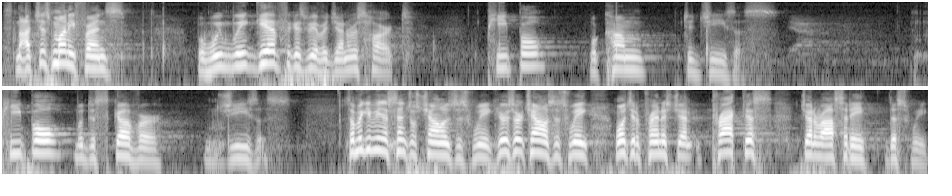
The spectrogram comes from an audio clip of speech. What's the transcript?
it's not just money, friends, but when we give because we have a generous heart, people will come to Jesus. people will discover Jesus. So I'm going to give you an essentials challenge this week. Here's our challenge this week. I want you to practice, gen- practice generosity this week.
